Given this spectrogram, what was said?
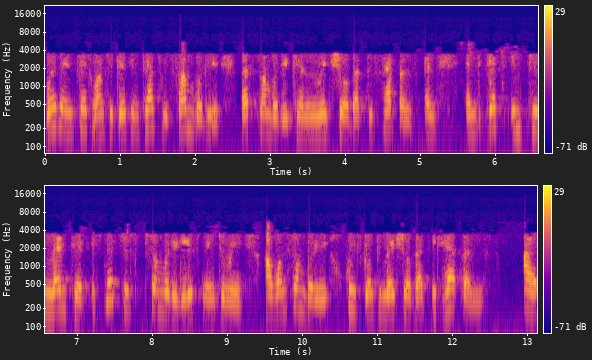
whether in fact once you get in touch with somebody, that somebody can make sure that this happens and and gets implemented. It's not just somebody listening to me. I want somebody who is going to make sure that it happens. I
